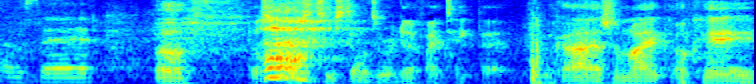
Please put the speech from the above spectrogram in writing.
That was sad. Ugh. Those first two stones were enough. I take that. Gosh, I'm like, okay,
